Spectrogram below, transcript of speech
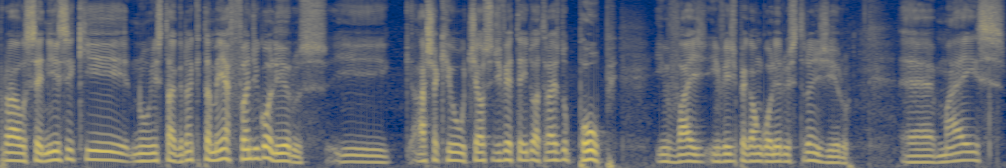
para o Senise que no Instagram que também é fã de goleiros e acha que o Chelsea devia ter ido atrás do Pope em vez, em vez de pegar um goleiro estrangeiro. É, mas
